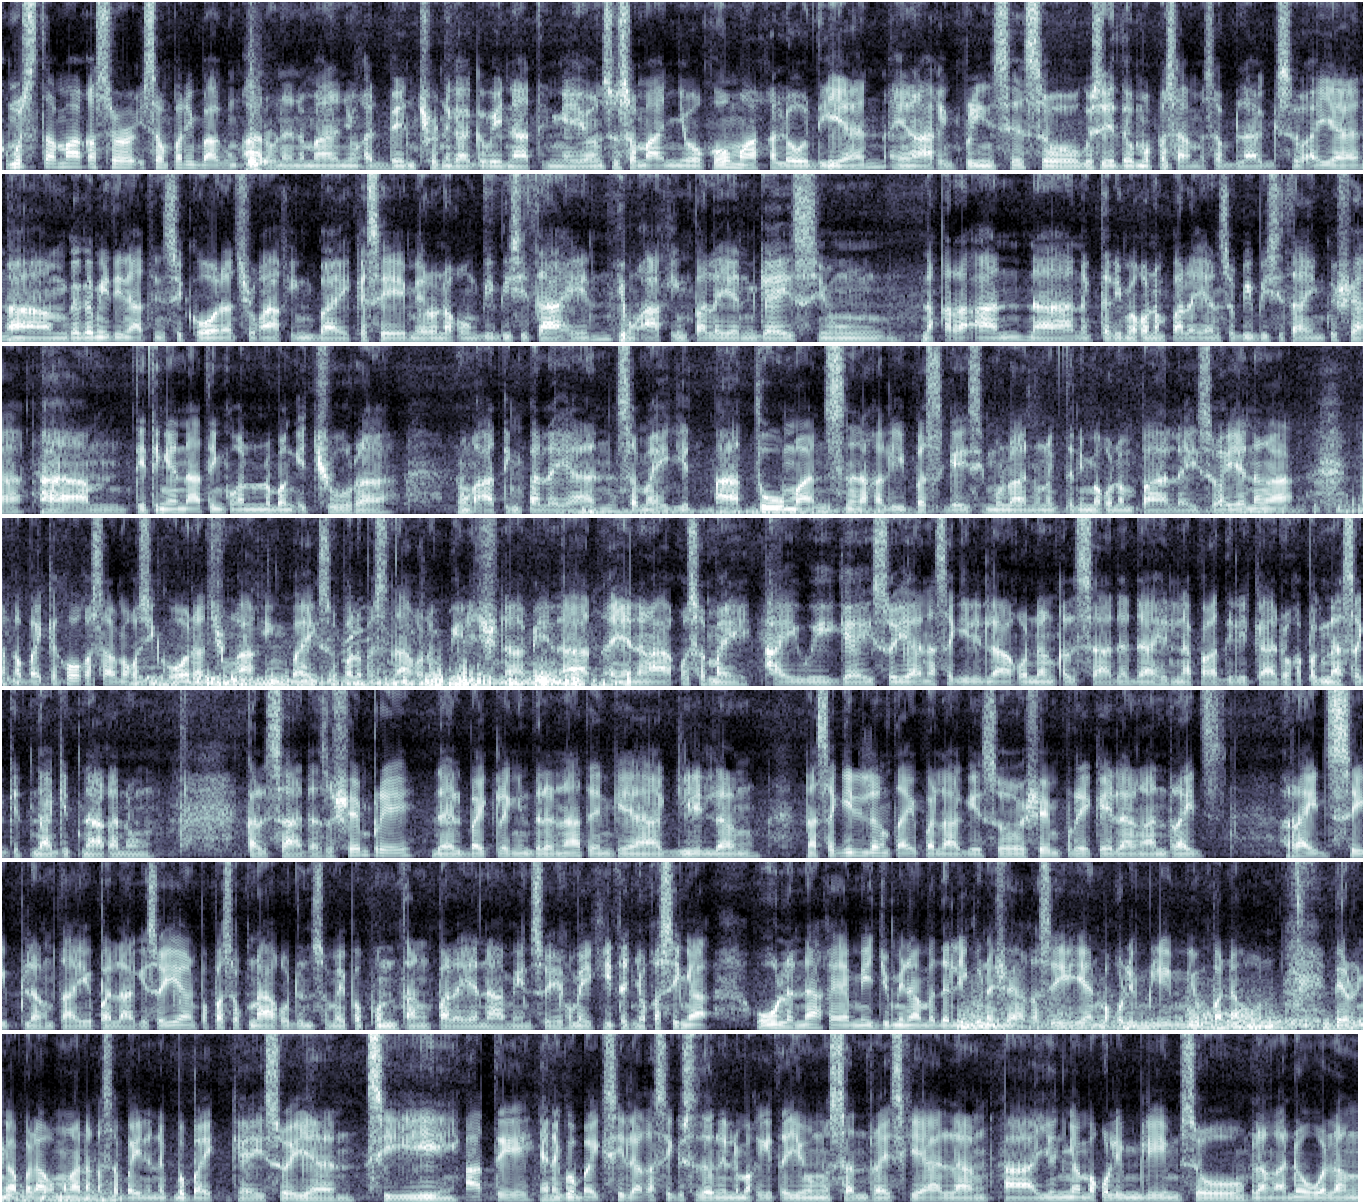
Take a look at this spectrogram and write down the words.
Kumusta mga ka-sir? Isang panibagong araw na naman yung adventure na gagawin natin ngayon. So samahan nyo ako mga kalodi. Yan, ayan ang aking princess. So gusto nyo mapasama sa vlog. So ayan, um, gagamitin natin si Konat yung aking bike kasi meron akong bibisitahin. Yung aking palayan guys, yung nakaraan na nagtanim ako ng palayan. So bibisitahin ko siya. Um, titingnan natin kung ano na bang itsura nung ating palayan sa mahigit 2 months na nakalipas guys simula nung nagtanim ako ng palay. So ayan na nga, nakabike ako kasama ko si Konat yung aking bike. So palabas na ako ng village namin at ayan na nga ako sa may highway guys. So yan, nasa gilid lang ako ng kalsada dahil napakadelikado kapag nasa gitna-gitna ka nung kalsada. So syempre, dahil bike lang yung dala natin kaya gilid lang, nasa gilid lang tayo palagi. So syempre, kailangan rides ride safe lang tayo palagi. So yan, papasok na ako dun sa may papuntang palaya namin. So yun kung makikita nyo. Kasi nga, uulan na. Kaya medyo minamadali ko na siya. Kasi yan, makulimlim yung panahon. Meron nga pala akong mga nakasabay na nagbabike guys. So yan, si ate. Yan, nagbabike sila kasi gusto daw nila makita yung sunrise. Kaya lang, ah, yun nga, makulimlim. So, walang ano, walang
